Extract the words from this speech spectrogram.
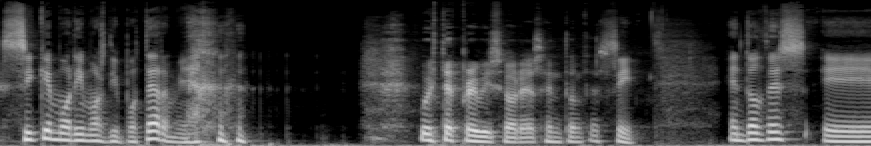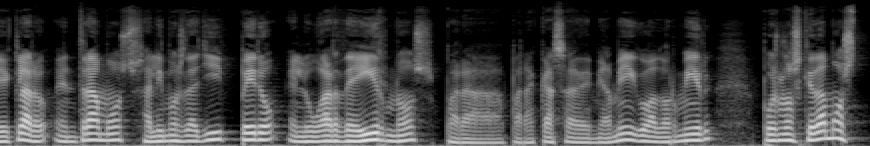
sí que morimos de hipotermia. Fuiste previsores entonces. Sí. Entonces, eh, claro, entramos, salimos de allí, pero en lugar de irnos para, para casa de mi amigo a dormir, pues nos quedamos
